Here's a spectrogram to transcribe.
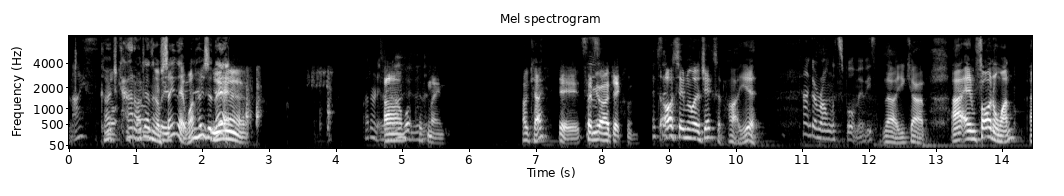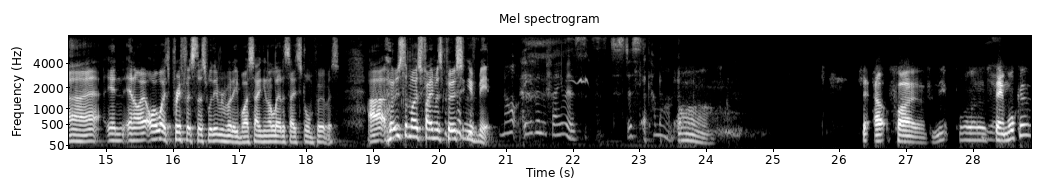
nice. Coach Not Carter. I don't think I've seen that one. Who's in that? I don't even know. Uh, who's what's his it. name? Okay. Yeah, Samuel L. Jackson. It's a, Oh, Samuel L. Jackson. Oh, yeah. Can't go wrong with sport movies. No, you can't. Uh, and final one, uh, and, and I always preface this with everybody by saying you know, let us say Storm Purvis. Uh, who's the most famous person you've met? Not even famous. It's just, just come on. Oh. Is that outside of netballers? Yeah. Sam Walker?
